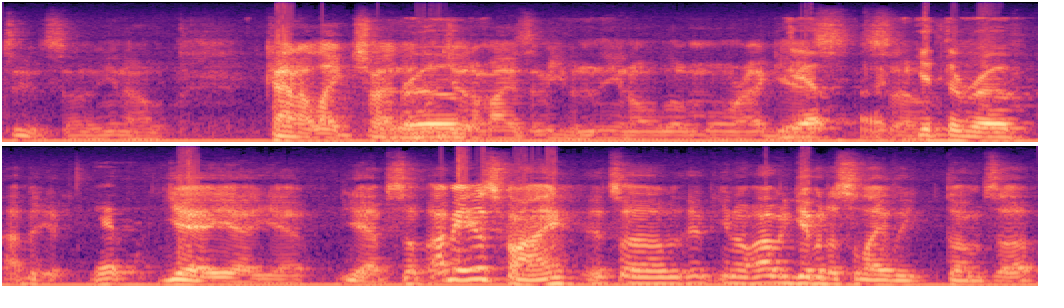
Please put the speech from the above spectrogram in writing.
too? So you know, kind of like trying to legitimize him even you know a little more, I guess. Yep, so, get the robe. I mean, Yep. yeah, yeah, yeah, yeah. So I mean, it's fine. It's uh, you know, I would give it a slightly thumbs up.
